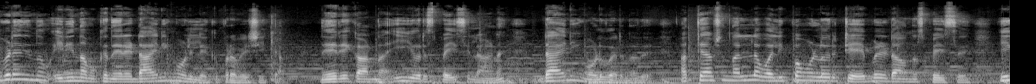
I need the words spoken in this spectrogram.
ഇവിടെ നിന്നും ഇനി നമുക്ക് നേരെ ഡൈനിങ് ഹാളിലേക്ക് പ്രവേശിക്കാം. നേരെ കാണുന്ന ഈ ഒരു സ്പേസിലാണ് ഡൈനിങ് ഹോൾ വരുന്നത്. അത്യാവശ്യം നല്ല വലിപ്പമുള്ള ഒരു ടേബിൾ ഇടാവുന്ന സ്പേസ് ഈ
